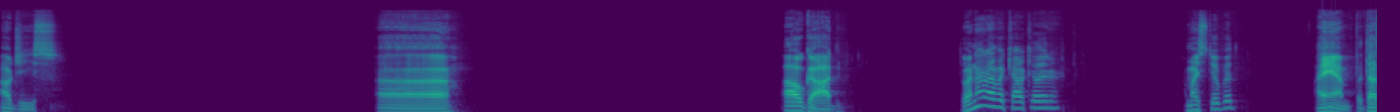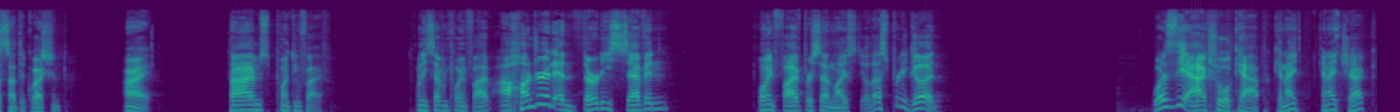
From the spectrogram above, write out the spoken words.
Oh, geez. Uh. Oh God. Do I not have a calculator? Am I stupid? I am, but that's not the question. All right. Times 0.25. 27.5. 137.5% lifesteal. That's pretty good. What is the actual cap? Can I can I check?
